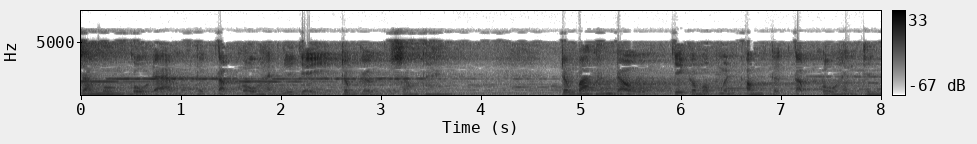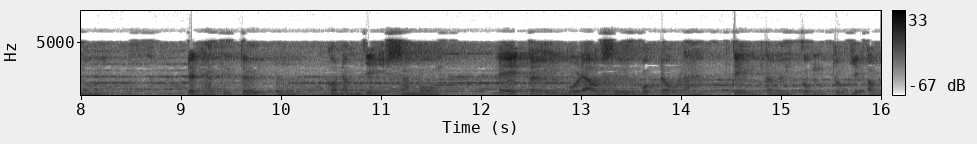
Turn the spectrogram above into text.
Sa môn Cù Đàm thực tập khổ hạnh như vậy trong gần sáu tháng. Trong ba tháng đầu, chỉ có một mình ông thực tập khổ hạnh trên núi. Đến tháng thứ tư, có năm vị sa môn, đệ tử của đạo sư Quốc Đầu La tìm tới cùng tu với ông.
